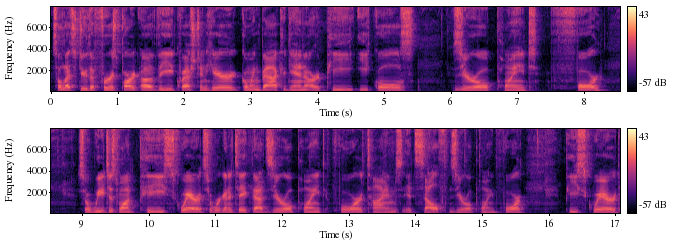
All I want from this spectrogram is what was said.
So let's do the first part of the question here. Going back again, our p equals 0.4. So we just want p squared. So we're going to take that 0.4 times itself, 0.4. p squared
